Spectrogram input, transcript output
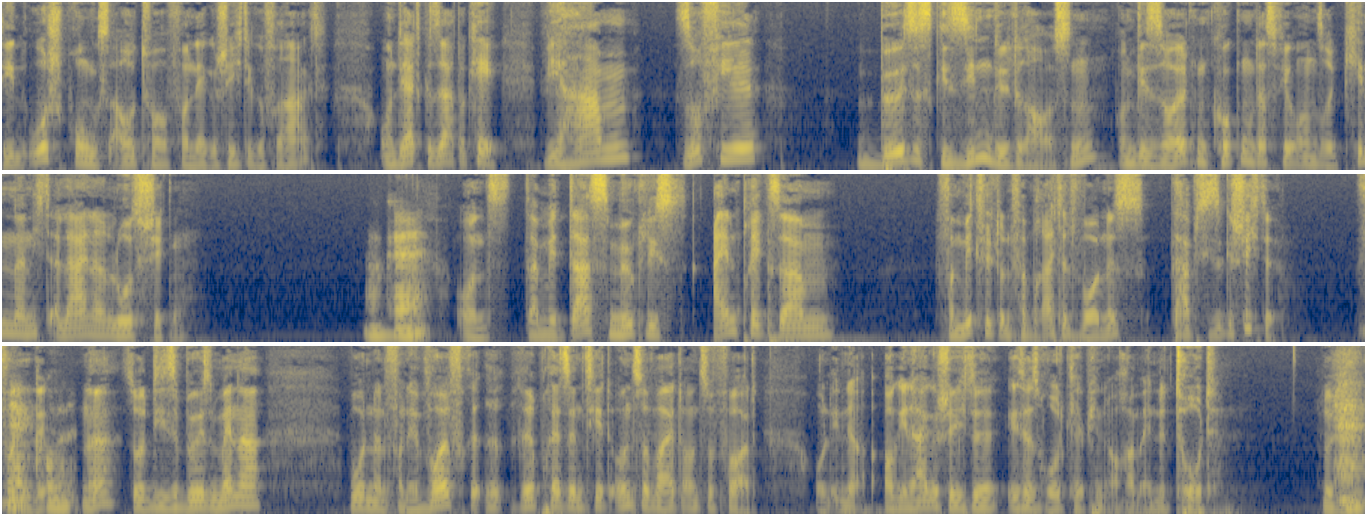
den Ursprungsautor von der Geschichte gefragt und der hat gesagt, okay, wir haben so viel böses Gesindel draußen und wir sollten gucken, dass wir unsere Kinder nicht alleine losschicken. Okay. Und damit das möglichst einprägsam vermittelt und verbreitet worden ist, gab es diese Geschichte. Von, cool. ne, so diese bösen Männer wurden dann von dem Wolf re repräsentiert und so weiter und so fort. Und in der Originalgeschichte ist das Rotkäppchen auch am Ende tot. Nur die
